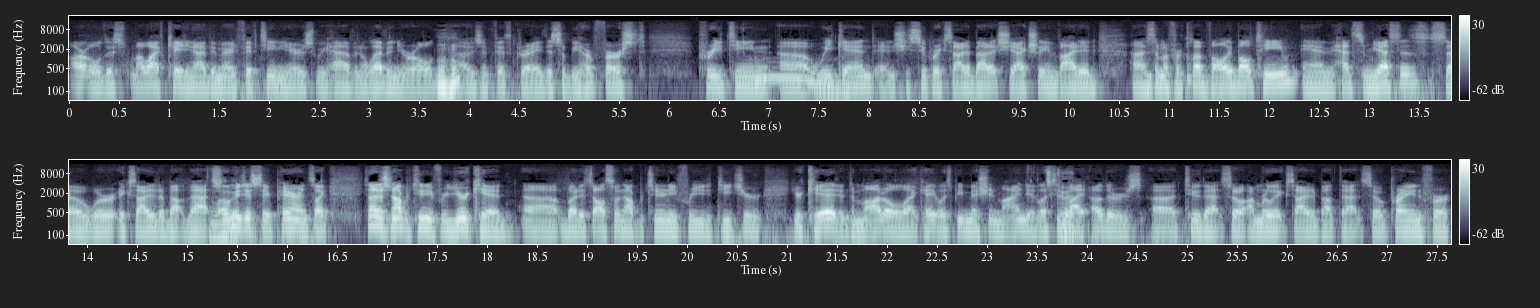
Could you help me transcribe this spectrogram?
our oldest. My wife Katie and I have been married 15 years. We have an 11 year old mm-hmm. who's in fifth grade. This will be her first preteen uh, weekend, and she's super excited about it. She actually invited uh, some of her club volleyball team and had some yeses, so we're excited about that. so Love let me just say, parents, like it's not just an opportunity for your kid, uh, but it's also an opportunity for you to teach your your kid and to model, like, hey, let's be mission minded. Let's invite others uh, to that. So I'm really excited about that. So praying for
